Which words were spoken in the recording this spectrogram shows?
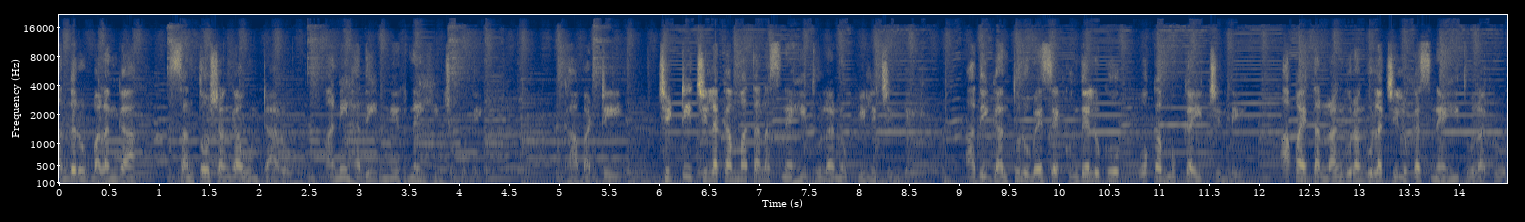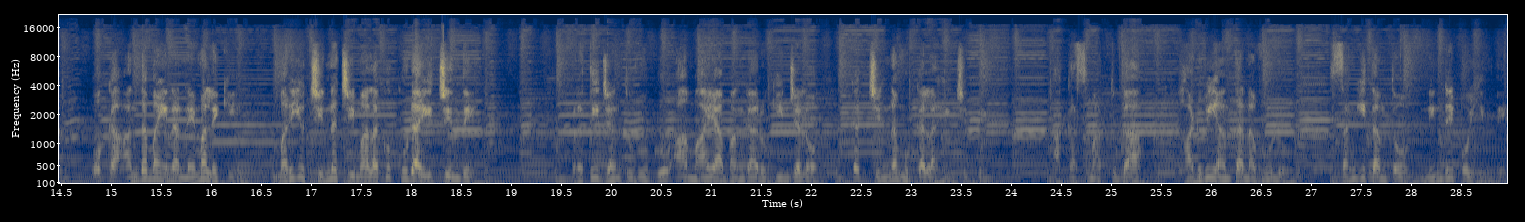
అందరూ బలంగా సంతోషంగా ఉంటారు అని అది నిర్ణయించుకుంది. కాబట్టి చిట్టి చిలకమ్మ తన స్నేహితులను పిలిచింది. అది గంతులు వేసే కుందేలుకు ఒక ముక్క ఇచ్చింది. ఆపై తన రంగురంగుల చిలుక స్నేహితులకు ఒక అందమైన నెమలికి మరియు చిన్న చీమలకు కూడా ఇచ్చింది. ప్రతి జంతువుకు ఆ మాయా బంగారు గింజలో ఒక చిన్న ముక్క లహించింది. అకస్మాత్తుగా అడవి అంత నవ్వులు సంగీతంతో నిండిపోయింది.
